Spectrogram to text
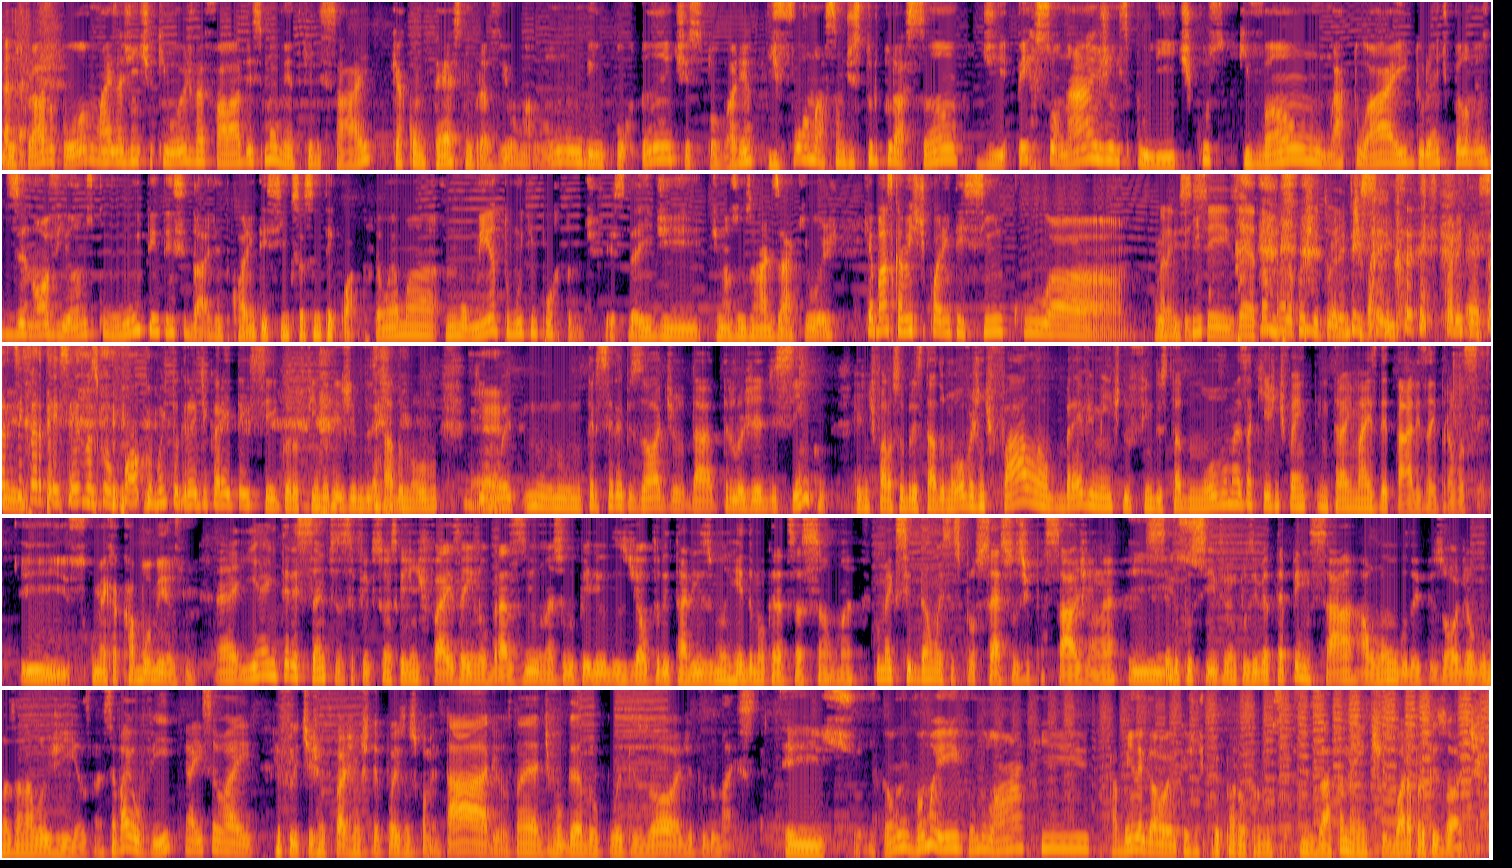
Nos braços do povo, mas a gente aqui hoje vai falar desse momento que ele sai, que acontece no Brasil, uma longa e importante história de formação, de estruturação de personagens políticos que vão atuar durante pelo menos 19 anos com muita intensidade, entre 45 e 64. Então é uma, um momento muito importante, esse daí de que nós vamos analisar aqui hoje, que é basicamente de 45 a 46, é, tô falando da Constituinte. 46. 46. 45, 46, mas com foco muito grande em 45, era o fim do regime do Estado Novo. Que é. no, no, no, terceiro episódio da trilogia de 5, que a gente fala sobre o Estado Novo, a gente fala brevemente do fim do Estado Novo, mas aqui a gente vai entrar em mais detalhes aí para você. Isso, como é que acabou mesmo. É, e é interessante as reflexões que a gente faz aí no Brasil, né, sobre períodos de autoritarismo e redemocratização, né? Como é que se dão esses processos de passagem, né? Isso. Sendo possível, inclusive, até pensar ao longo do episódio algumas analogias, né? Você vai ouvir, e aí você vai refletir junto com a gente depois nos comentários, né? Divulgando o episódio e tudo mais. É isso. Então vamos aí, vamos lá, que tá bem legal aí que a gente preparou para você. Exatamente. Bora pro episódio.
